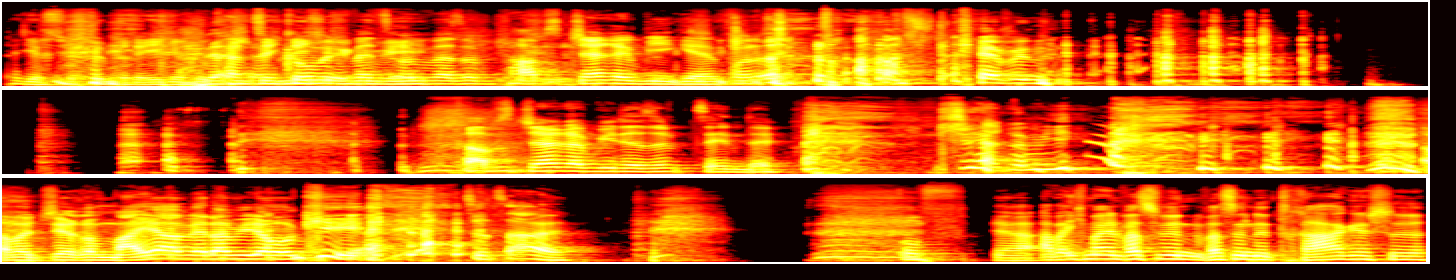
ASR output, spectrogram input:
Da gibt es bestimmt Regeln. Du Wäre kannst dich nicht komisch, wenn es irgendwann so einen Papst Jeremy gäbe. Oder? Papst Kevin. Papst Jeremy der 17. Jeremy. aber Jeremiah wäre dann wieder okay. Total. Ja, aber ich meine, was für, was für eine tragische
